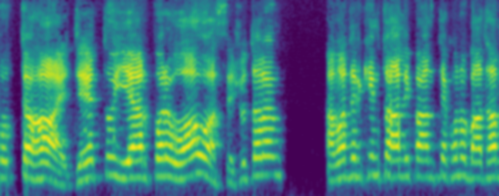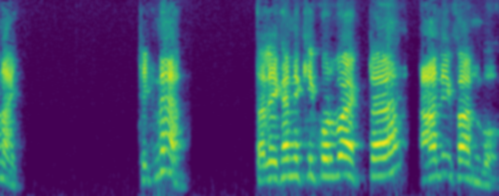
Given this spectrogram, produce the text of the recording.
করতে হয়। যেহেতু ইয়ার পরে ওয়াও আছে সুতরাং আমাদের কিন্তু আলিফ আনতে কোনো বাধা নাই। ঠিক না? তাহলে এখানে কি করব? একটা আলিফ আনব।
